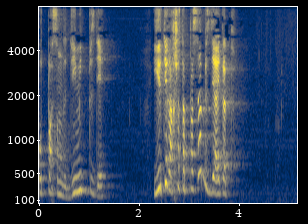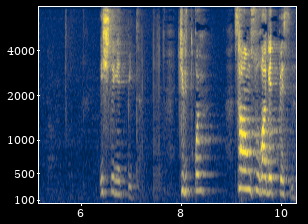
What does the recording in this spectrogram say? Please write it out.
отбасыңды демейді бізде. Еркек ақша таппаса бізде айтады. Ештеңе етпейді. Жігіт қой сауың суға кетпесін.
